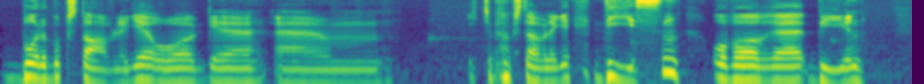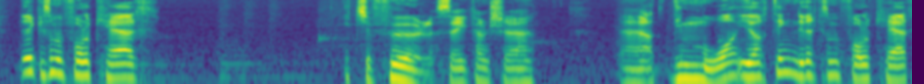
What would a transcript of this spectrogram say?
både bokstavelige og um, ikke bokstavelige, disen over eh, byen. Det virker som om folk her ikke føler seg kanskje eh, at de må gjøre ting. Det virker som om folk her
